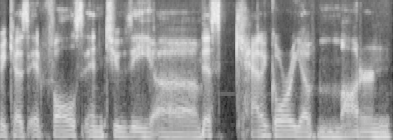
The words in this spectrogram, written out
because it falls into the uh, this category of modern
